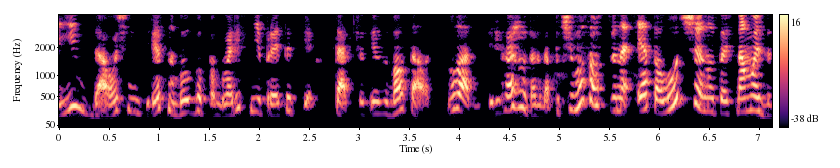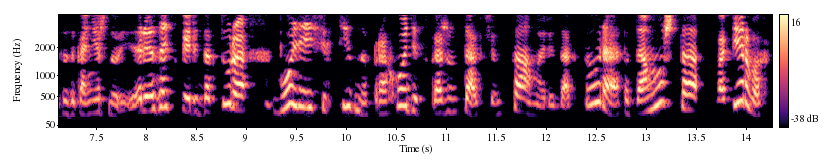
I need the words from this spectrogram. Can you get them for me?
и, да, очень интересно было бы поговорить с ней про этот текст. Так, что-то я заболталась. Ну ладно, перехожу тогда. Почему, собственно, это лучше? Ну, то есть, на мой взгляд, это, конечно, издательская редактура более эффективно проходит, скажем так, чем самая редактура, потому что, во-первых,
